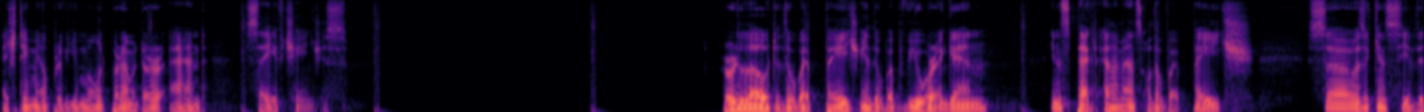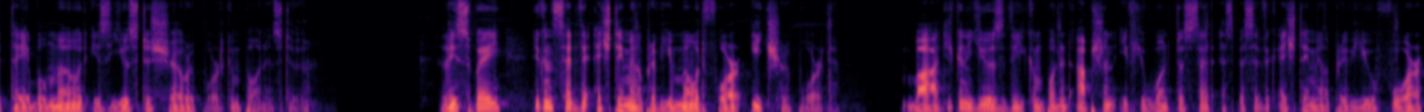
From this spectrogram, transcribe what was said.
HTML preview mode parameter and save changes. Reload the web page in the web viewer again, inspect elements of the web page, so as you can see, the table mode is used to show report components too. This way, you can set the HTML preview mode for each report. But you can use the component option if you want to set a specific HTML preview for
